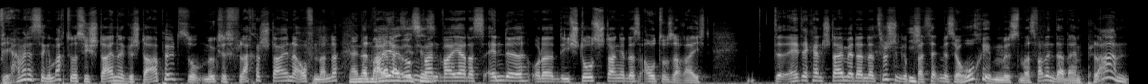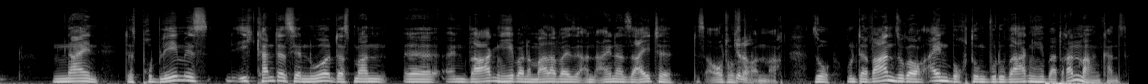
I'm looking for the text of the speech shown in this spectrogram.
wie haben wir das denn gemacht? Du hast die Steine gestapelt, so möglichst flache Steine aufeinander. Nein, dann war ja ja irgendwann so- war ja das Ende oder die Stoßstange des Autos erreicht. Da hätte ja kein Stein mehr dann dazwischen gepasst, hätten wir es ja hochheben müssen. Was war denn da dein Plan? Nein, das Problem ist, ich kannte es ja nur, dass man äh, einen Wagenheber normalerweise an einer Seite des Autos Genau. dran macht. So, und da waren sogar auch Einbuchtungen, wo du Wagenheber dran machen kannst.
